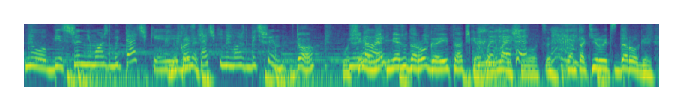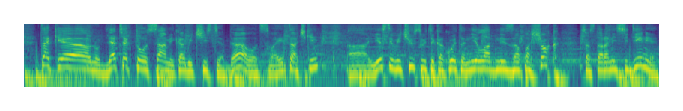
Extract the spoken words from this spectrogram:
Ну, без шин не может быть тачки, и Ну, без конечно. тачки не может быть шин. Да, мужчина давай. ме- между дорогой и тачкой, понимаешь, вот, э, контактирует с дорогой. Так, э, ну, для тех, кто сами как бы чистят, да, вот, свои тачки, а, если вы чувствуете какой-то неладный запашок со стороны сидения,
